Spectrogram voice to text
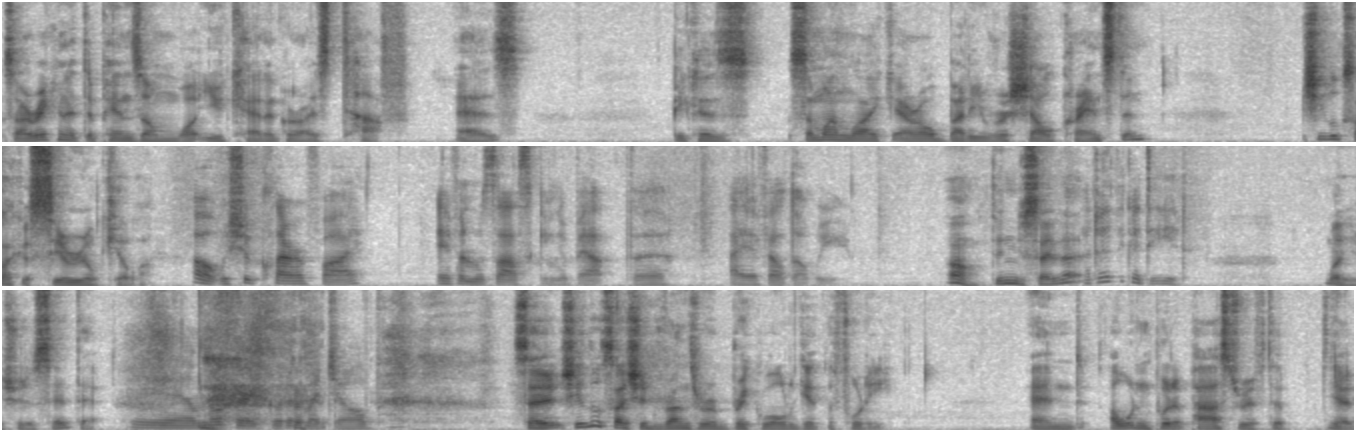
So I reckon it depends on what you categorize tough as. Because someone like our old buddy Rochelle Cranston, she looks like a serial killer. Oh, we should clarify. Evan was asking about the AFLW. Oh, didn't you say that? I that? don't think I did. Well, you should have said that. Yeah, I'm not very good at my job. So she looks like she'd run through a brick wall to get the footy. And I wouldn't put it past her if the you know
